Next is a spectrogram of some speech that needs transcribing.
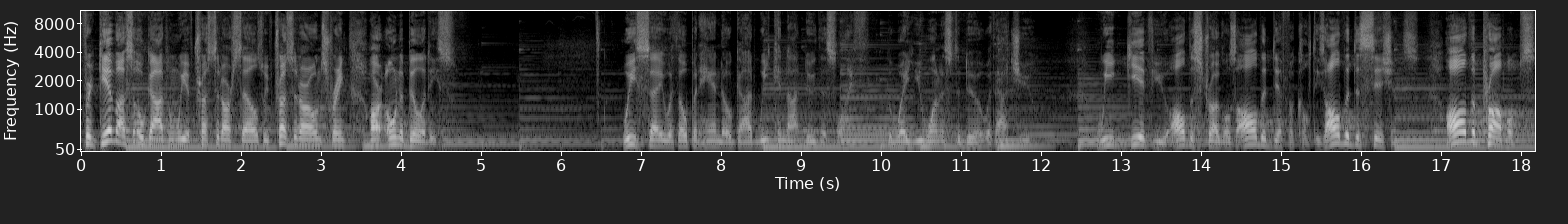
Forgive us, O oh God, when we have trusted ourselves, we've trusted our own strength, our own abilities. We say with open hand, oh God, we cannot do this life the way you want us to do it without you. We give you all the struggles, all the difficulties, all the decisions, all the problems,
